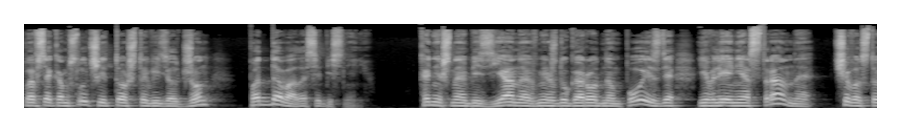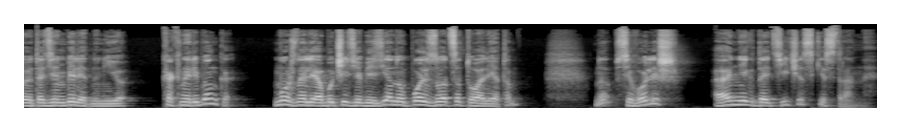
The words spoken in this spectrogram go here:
Во всяком случае, то, что видел Джон, поддавалось объяснению. Конечно, обезьяна в междугородном поезде – явление странное, чего стоит один билет на нее. Как на ребенка? Можно ли обучить обезьяну пользоваться туалетом? Но всего лишь анекдотически странное.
